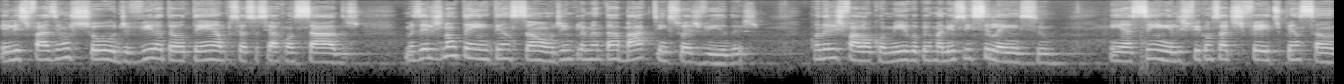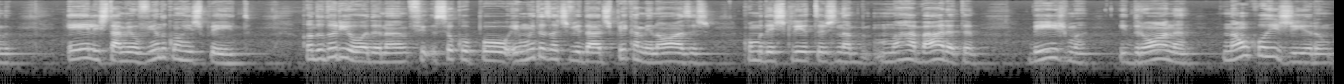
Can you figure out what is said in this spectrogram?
Eles fazem um show de vir até o templo se associar com sadhus, mas eles não têm intenção de implementar bhakti em suas vidas. Quando eles falam comigo, eu permaneço em silêncio. E assim eles ficam satisfeitos, pensando: ele está me ouvindo com respeito. Quando Duryodhana se ocupou em muitas atividades pecaminosas, como descritas na Mahabharata, Bhisma e Drona não o corrigiram.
